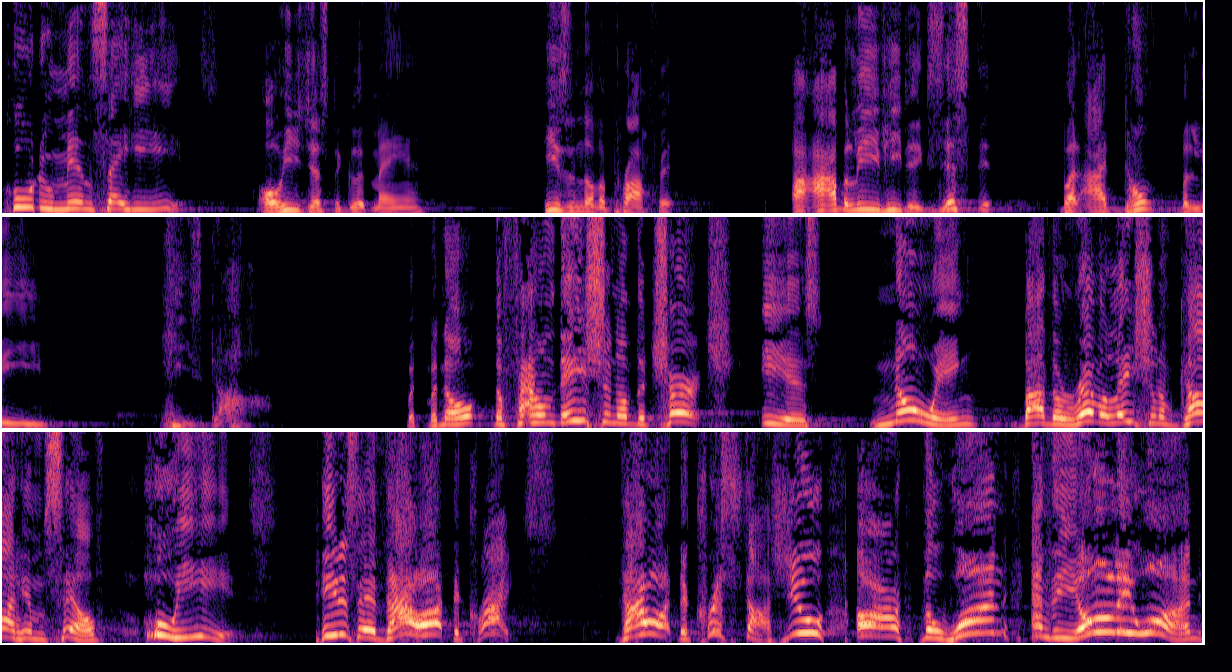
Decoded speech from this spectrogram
Who do men say he is? Oh, he's just a good man. He's another prophet. I, I believe he existed, but I don't believe he's God. But, but no, the foundation of the church is knowing by the revelation of God himself who he is. Peter said, Thou art the Christ. Thou art the Christos. You are the one and the only one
